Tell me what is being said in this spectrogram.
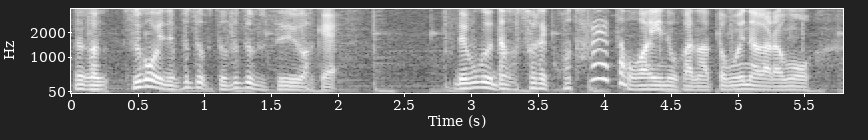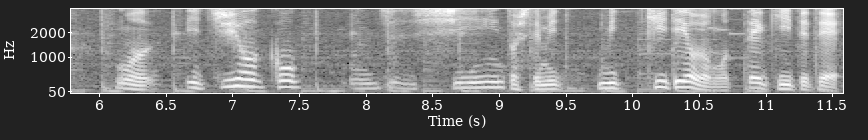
なんかすごいねブツブツブツブツ言うわけ。で僕なんかそれ答えた方がいいのかなと思いながらももう一応こうシーンとしてみ聞いてようと思って聞いてて。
